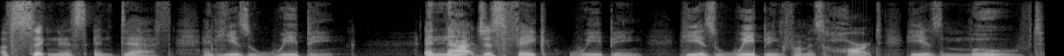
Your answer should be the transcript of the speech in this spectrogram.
of sickness and death, and he is weeping. And not just fake weeping, he is weeping from his heart. He is moved.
